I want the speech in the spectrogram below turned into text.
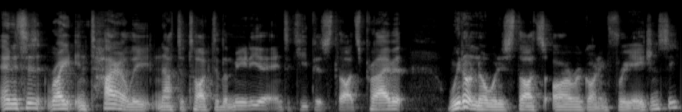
And it's his right entirely not to talk to the media and to keep his thoughts private. We don't know what his thoughts are regarding free agency.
